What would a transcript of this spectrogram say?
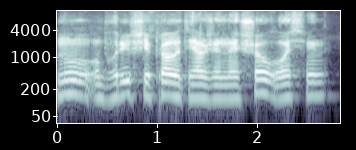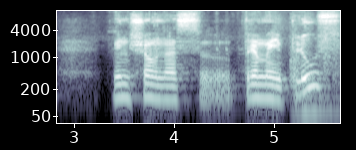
Ну, обгорівший провід я вже знайшов, ось він. Він йшов у нас прямий плюс.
